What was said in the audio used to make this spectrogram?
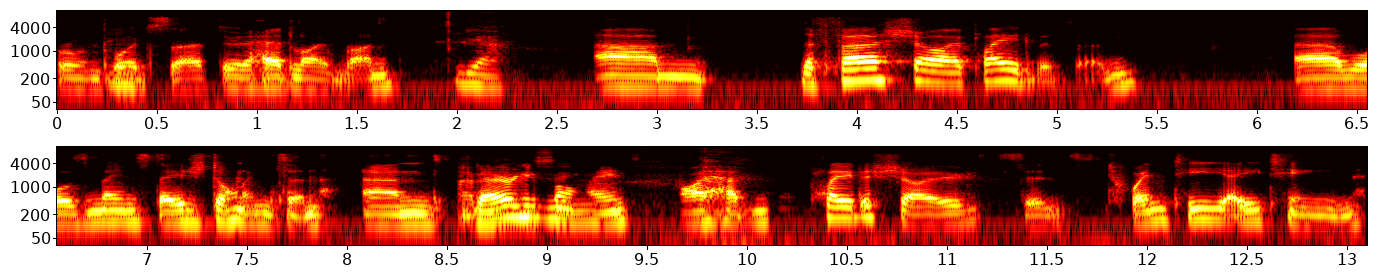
from Employed to Serve doing a headline run. Yeah. Um, the first show I played with them uh, was Main Stage Donington, and bearing in mind I had not played a show since 2018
